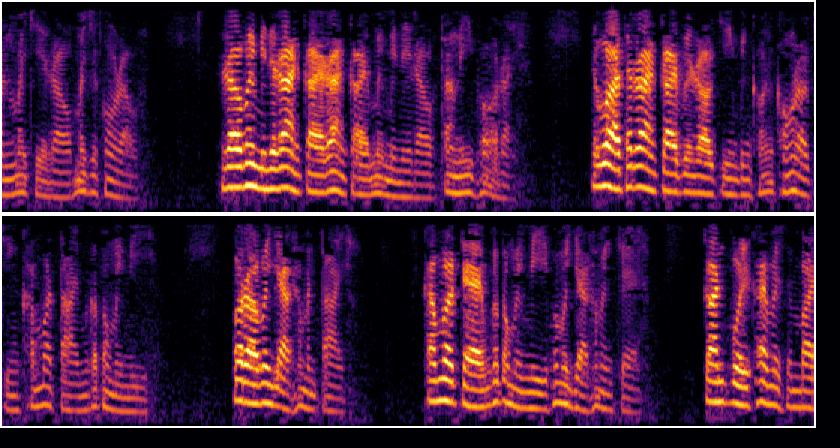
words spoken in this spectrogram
มันไม่ใช่เรา ไม่ใช่ของเรา เราไม่มีในร่างกายร่างกายไม่มีในเรา ทั้งนี้เพราะอะไรแต่ว่าถ้าร่างกายเป็นเราจริงเป็นของของเราจริงคำว่าตายมันก็ต้องไม่มี เพราะเราไม่อยากให้มันตายคำว่าแก่มันก็ต้องไม่มี เพราะไม่อยากให้มันแก่ การป่วยไข้ไม่สบาย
